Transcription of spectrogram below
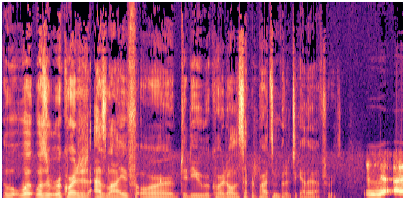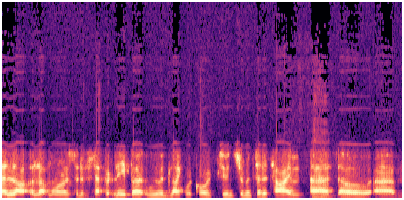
w- was it recorded as live or did you record all the separate parts and put it together afterwards a lot, a lot more sort of separately, but we would like record two instruments at a time. Uh, so um,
